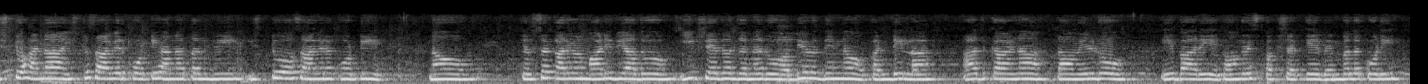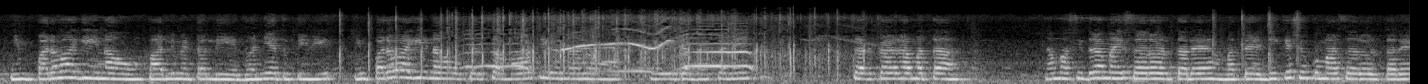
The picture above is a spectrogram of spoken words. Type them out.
ಇಷ್ಟು ಹಣ, ಇಷ್ಟು ಸಾವಿರ ಕೋಟಿ ಹಣ ತಂದ್ವಿ, ಇಷ್ಟು ಸಾವಿರ ಕೋಟಿ ನಾವು ಕೆಲಸ ಕಾರ್ಯಗಳು ಮಾಡಿದ್ವಿ. ಅದು ಈ ಕ್ಷೇತ್ರದ ಜನರು ಅಭಿವೃದ್ಧಿಯನ್ನು ಕಂಡಿಲ್ಲ. ಆದ ಕಾರಣ ತಾವೆಲ್ಲರೂ ಈ ಬಾರಿ ಕಾಂಗ್ರೆಸ್ ಪಕ್ಷಕ್ಕೆ ಬೆಂಬಲ ಕೊಡಿ. ನಿಮ್ಮ ಪರವಾಗಿ ನಾವು ಪಾರ್ಲಿಮೆಂಟ್ ಅಲ್ಲಿ ಧ್ವನಿ ಎತ್ತುತ್ತೀವಿ. ನಿಮ್ಮ ಪರವಾಗಿ ನಾವು ಕೆಲಸ ಮಾಡ್ತೀವಿ ನಾನು ಸರ್ಕಾರ ಮತ್ತ ನಮ್ಮ ಸಿದ್ದರಾಮಯ್ಯ ಸರ್ ಇರ್ತಾರೆ, ಮತ್ತೆ ಡಿ ಕೆ ಶಿವಕುಮಾರ್ ಸರ್ ಇರ್ತಾರೆ,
